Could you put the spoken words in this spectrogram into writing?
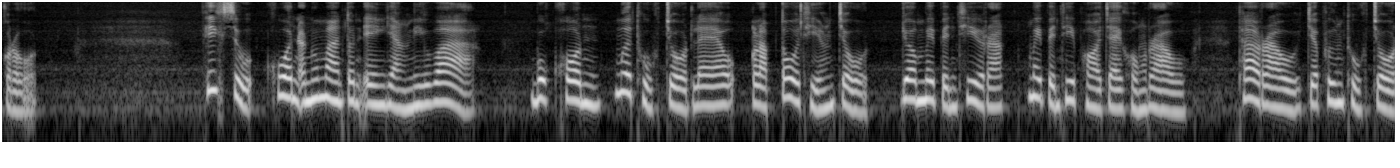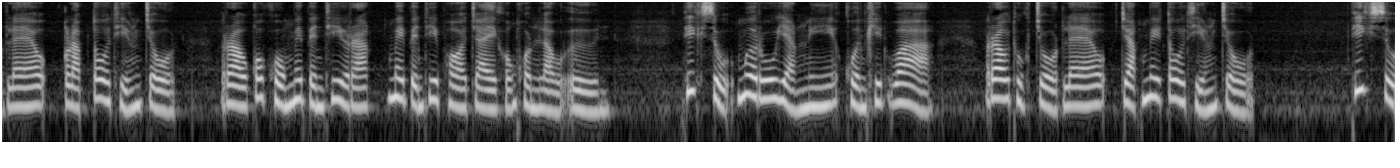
โกรธ ภิกษุควรอนุมานตนเองอย่างนี้ว่า บุคคลเมื่อถูกโจทย์แล้วกลับโต้เถียงโจทย์ ย่อมไม่เป็นที่รัก ไม่เป็นที่พอใจของเรา ถ้าเราจะพึงถูกโจทย์แล้วกลับโต้เถียงโจทย์ เราก็คงไม่เป็นที่รัก ไม่เป็นที่พอใจของคนเหล่าอื่น ภิกษุเมื่อรู้อย่างนี้ควรคิดว่า เราถูกโจทย์แล้วจะไม่โต้เถียงโจทย์ ภิกษุ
